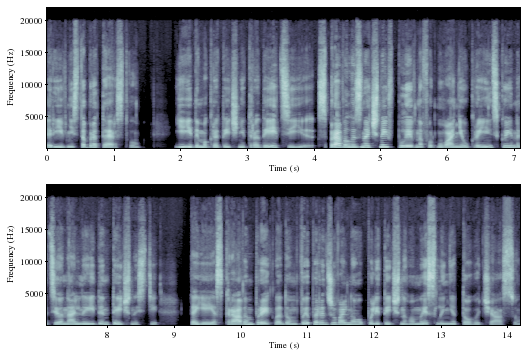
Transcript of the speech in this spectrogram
рівність та братерство. Її демократичні традиції справили значний вплив на формування української національної ідентичності та є яскравим прикладом випереджувального політичного мислення того часу.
